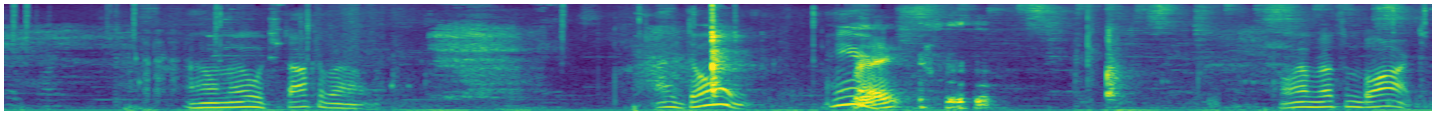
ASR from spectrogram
Hid for? I don't know what you're talking about. I don't. Here. Right? Oh, I have nothing blocked.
